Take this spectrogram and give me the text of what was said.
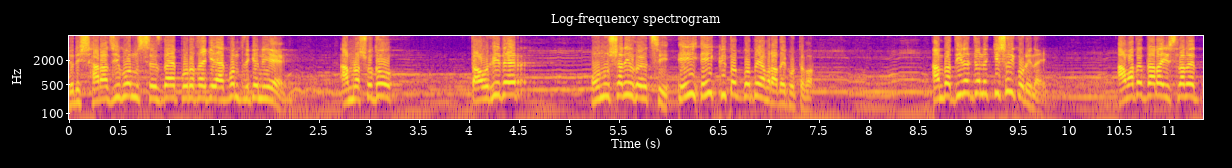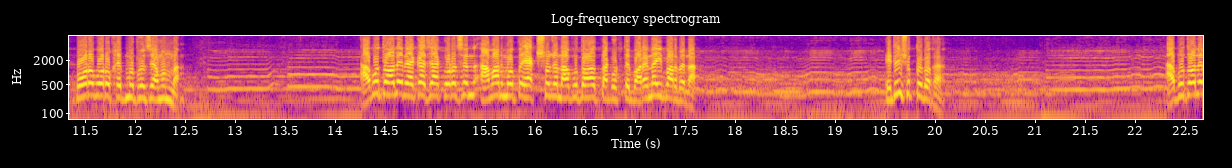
যদি সারা জীবন সেজদায় পড়ে থাকি এখন থেকে নিয়ে, আমরা শুধু তাওহিদের অনুসারী হয়েছি, এই এই কৃতজ্ঞতাই আমরা আদায় করতে পারব। আমরা দিনের জন্য কিছুই করি নাই। আমাদের দ্বারা ইসলামের বড় বড় খেদমত হয়েছে এমন না। আবু তাহলে একা যা করেছেন, আমার মতো একশো জন আবু তাহলে তা করতে পারে নাই, পারবে না। এটাই সত্য কথা। আবু তাহলে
